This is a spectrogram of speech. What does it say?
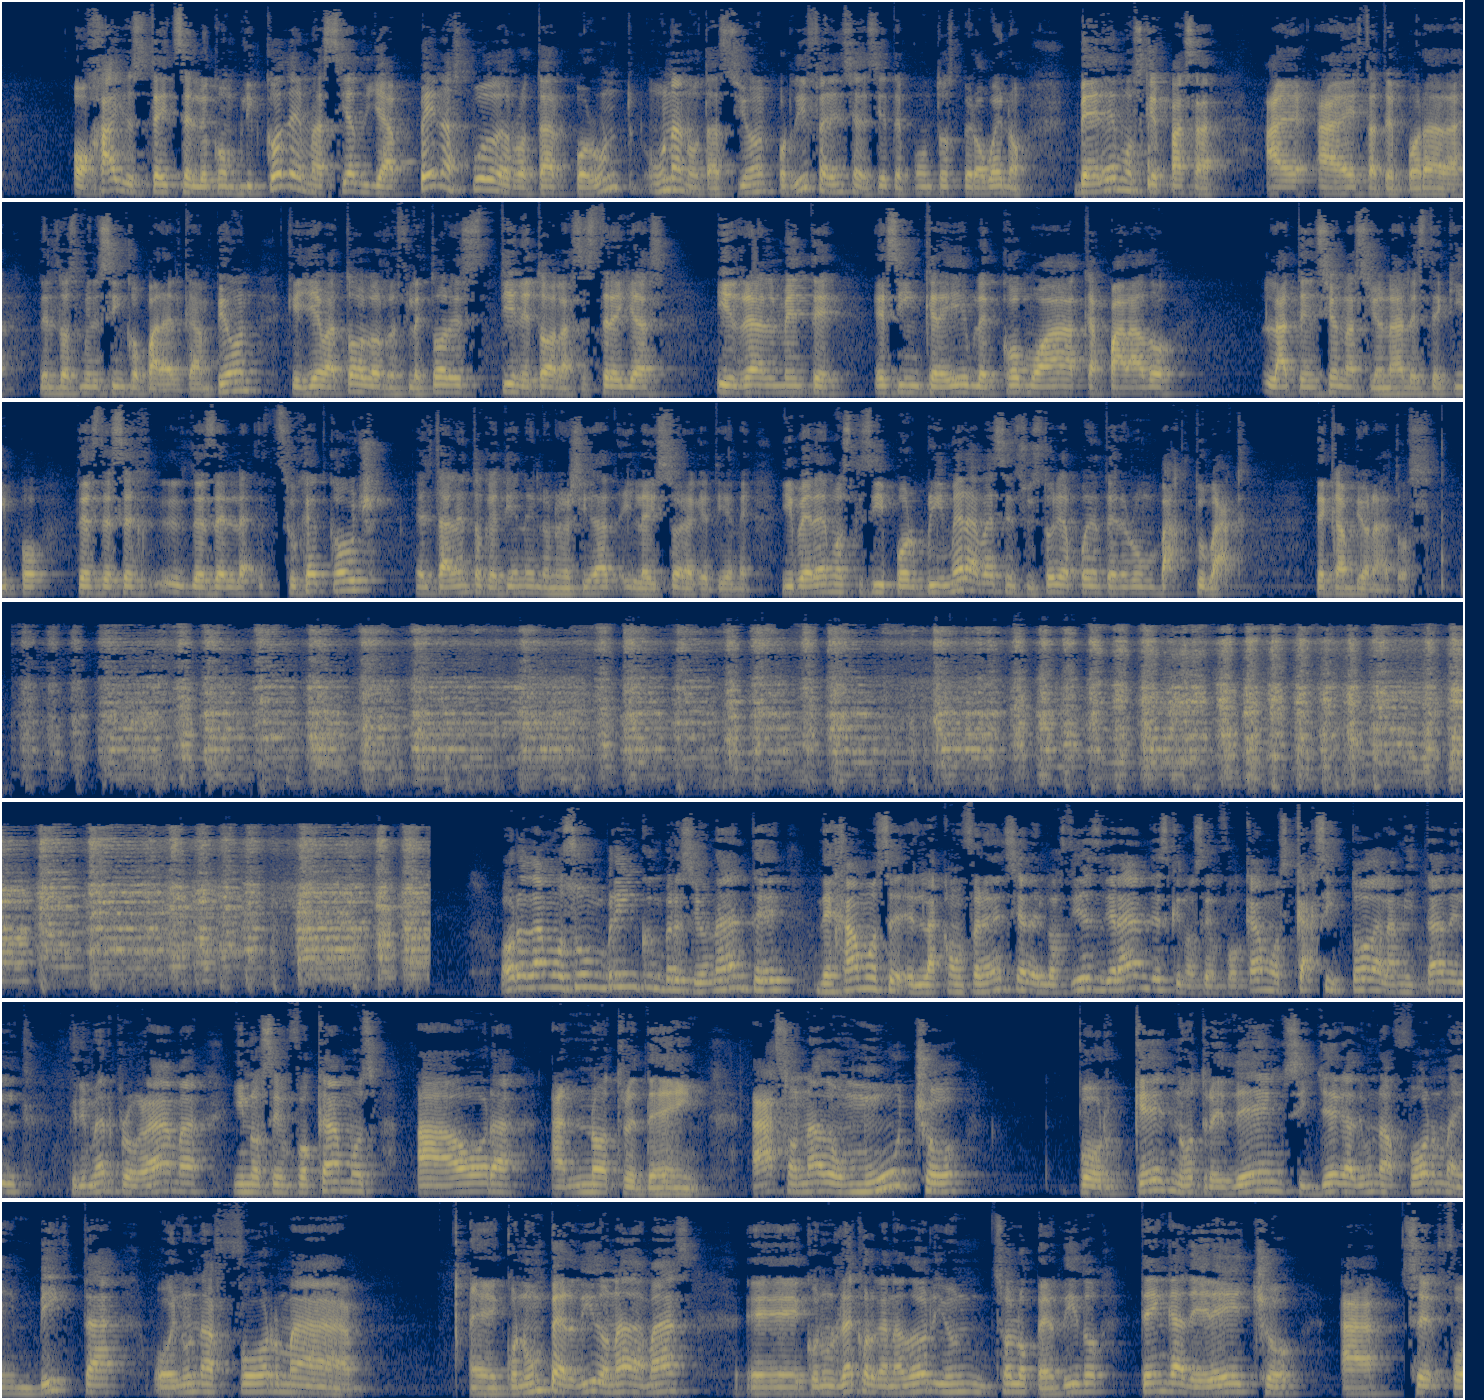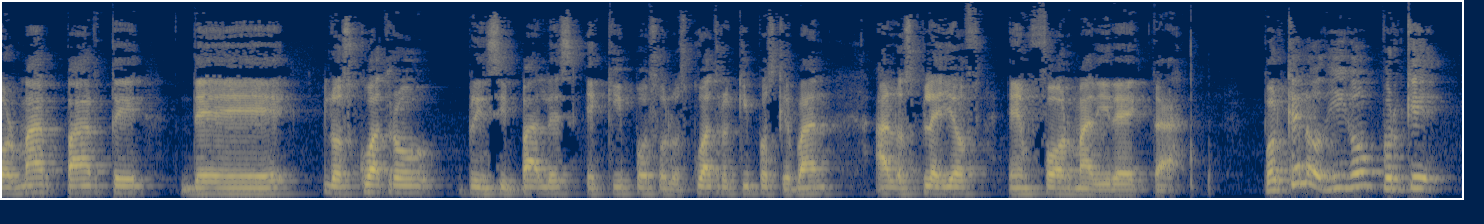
Ohio State se le complicó demasiado y apenas pudo derrotar por una anotación, por diferencia de 7 puntos, pero bueno, veremos qué pasa a, esta temporada del 2005 para el campeón, que lleva todos los reflectores, tiene todas las estrellas y realmente es increíble cómo ha acaparado la atención nacional este equipo desde, desde su head coach el talento que tiene en la universidad y la historia que tiene. Y veremos que si por primera vez en su historia pueden tener un back-to-back de campeonatos. Damos un brinco impresionante, dejamos la conferencia de los 10 grandes que nos enfocamos casi toda la mitad del primer programa y nos enfocamos ahora a Notre Dame. Ha sonado mucho por qué Notre Dame si llega de una forma invicta o en una forma eh, con un perdido nada más, eh, con un récord ganador y un solo perdido, tenga derecho a formar parte de los cuatro principales equipos o los cuatro equipos que van a los playoffs en forma directa. ¿Por qué lo digo? Porque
